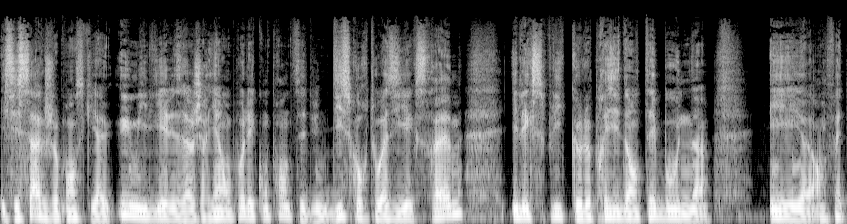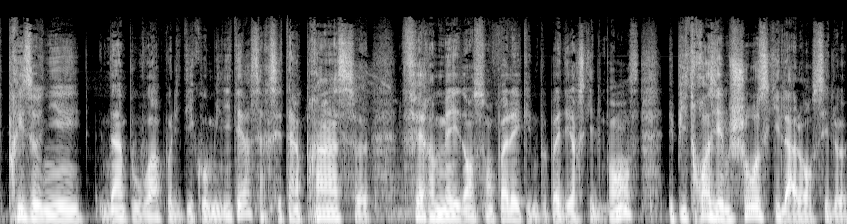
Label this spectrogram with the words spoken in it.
et c'est ça que je pense qui a humilié les Algériens. On peut les comprendre. C'est d'une discourtoisie extrême. Il explique que le président Tebboune est euh, en fait prisonnier d'un pouvoir politico-militaire, c'est-à-dire que c'est un prince euh, fermé dans son palais qui ne peut pas dire ce qu'il pense. Et puis troisième chose qu'il a, alors c'est le,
